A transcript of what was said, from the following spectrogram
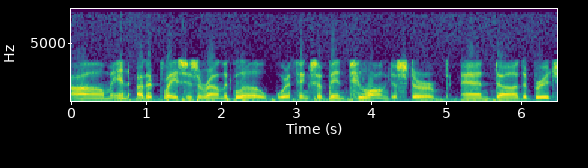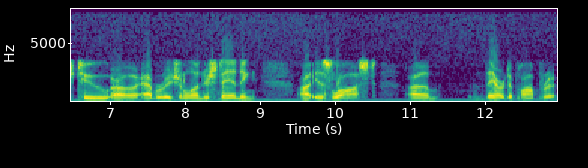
um, in other places around the globe where things have been too long disturbed, and uh, the bridge to uh, Aboriginal understanding uh, is lost, um, they are depauperate,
